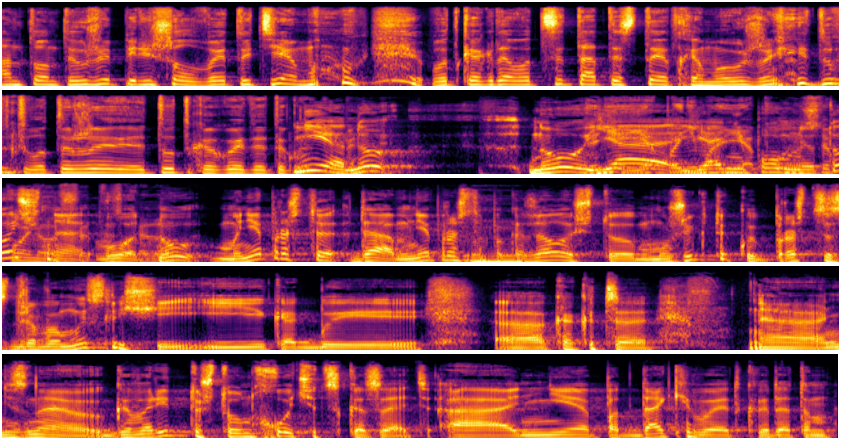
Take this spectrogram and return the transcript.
Антон, ты уже перешел в эту тему. вот когда вот цитаты Стэтхэма уже идут, вот уже тут какой-то такой... Не, ну... Ну, да я, я, понимаю, я не я помню точно. Понял, вот, ну, мне просто, да, мне просто угу. показалось, что мужик такой просто здравомыслящий и как бы, э, как это, не знаю, говорит то, что он хочет сказать, а не поддакивает, когда там,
